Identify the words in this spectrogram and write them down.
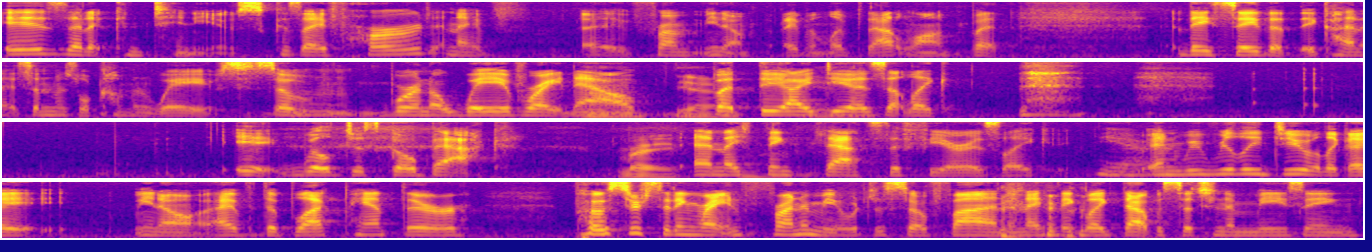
is that it continues because I've heard and I've uh, from you know I haven't lived that long, but they say that it kind of sometimes will come in waves. So mm. we're in a wave right now, mm, yeah, but the idea yeah. is that like it will just go back Right. and I mm. think that's the fear is like, Yeah. and we really do. Like I, you know, I have the Black Panther poster sitting right in front of me, which is so fun, and I think like that was such an amazing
